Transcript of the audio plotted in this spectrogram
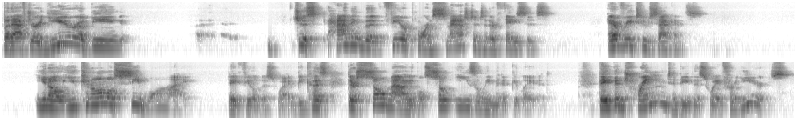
But after a year of being just having the fear porn smashed into their faces every two seconds, you know, you can almost see why they feel this way because they're so malleable, so easily manipulated. They've been trained to be this way for years.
